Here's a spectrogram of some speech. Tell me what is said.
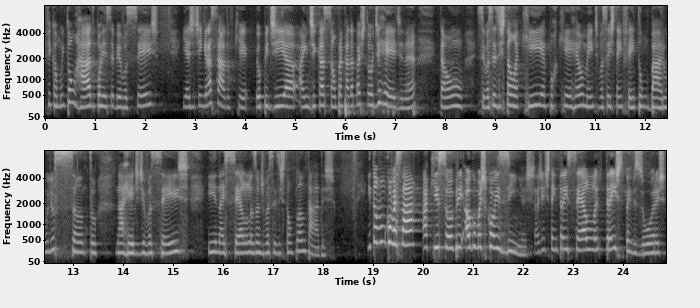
fica muito honrado por receber vocês. E a gente é engraçado, porque eu pedi a, a indicação para cada pastor de rede, né? Então, se vocês estão aqui, é porque realmente vocês têm feito um barulho santo na rede de vocês e nas células onde vocês estão plantadas. Então, vamos conversar aqui sobre algumas coisinhas. A gente tem três células, três supervisoras,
